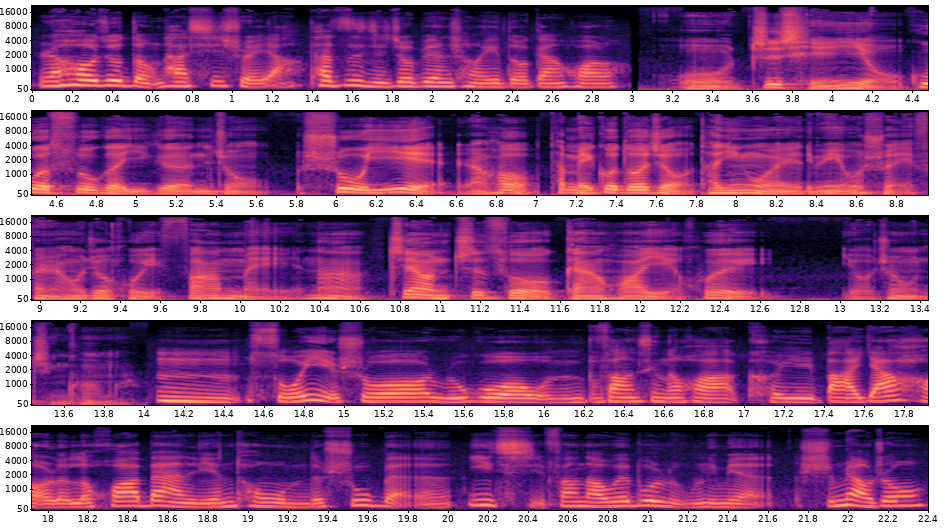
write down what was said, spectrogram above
然后就等它吸水呀，它自己就变成了一朵干花了。我之前有过塑过一个那种树叶，然后它没过多久，它因为里面有水分，然后就会发霉。那这样制作干花也会。有这种情况吗？嗯，所以说，如果我们不放心的话，可以把压好了的花瓣连同我们的书本一起放到微波炉里面十秒钟、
